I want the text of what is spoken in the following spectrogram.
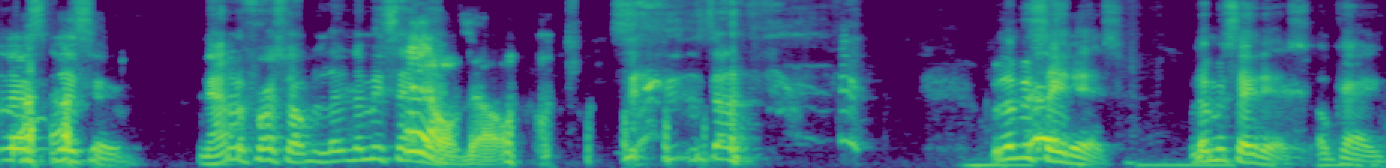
let's, listen. Now the first one, let, let me say Hell this. no. so, let me say this. Let me say this. Okay.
